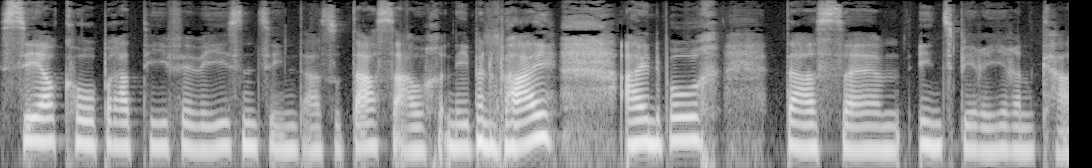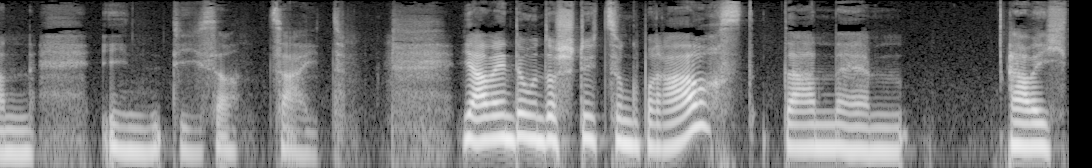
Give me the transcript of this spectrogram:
sehr kooperative Wesen sind. Also das auch nebenbei ein Buch, das ähm, inspirieren kann in dieser Zeit. Ja, wenn du Unterstützung brauchst, dann ähm, habe ich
